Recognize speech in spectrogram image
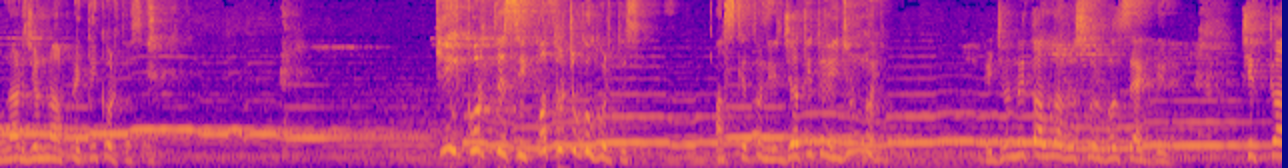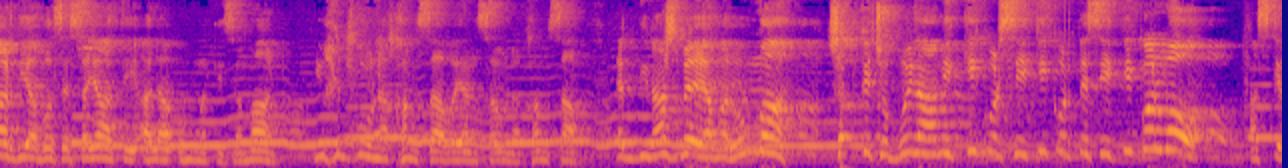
ওনার জন্য আপনি কি করতেছেন? কি করতেছি? কতটুকু করতেছি? আজকে তো নির্যাতিত এই জন্যই। এই জন্যই তো আল্লাহ রসুল বলছে একদিন, চিৎকার দিয়া বলছে, সয়াতি আলা উম্মতি জামান, ইউহিব্বুনা খামসা ওয়া ইয়ানসাউনা খামসা। একদিন আসবে আমার উম্মত, সবকিছু বইলা আমি কি করছি, কি করতেছি, কি করব? আজকে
